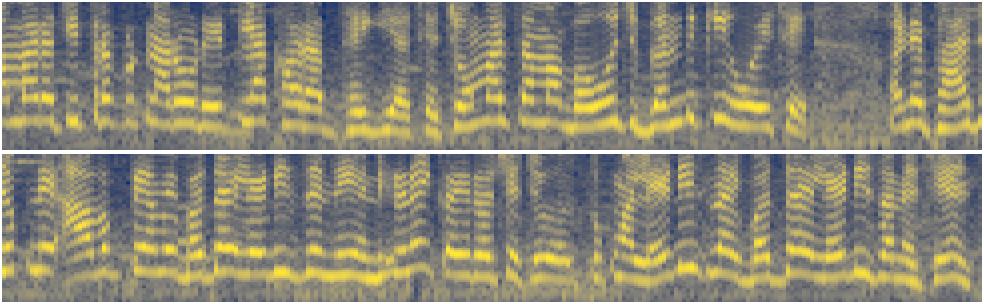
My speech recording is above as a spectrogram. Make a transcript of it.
અમારા ચિત્રકૂટના રોડ એટલા ખરાબ થઈ ગયા છે. ચોમાસામાં બહુ જ ગંદકી હોય છે. અને ભાજપને આ વખતે અમે બધા લેડીઝે નિર્ણય કર્યો છે ટૂંકમાં લેડીઝ નહીં બધા લેડીઝ અને જેન્ટ્સ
